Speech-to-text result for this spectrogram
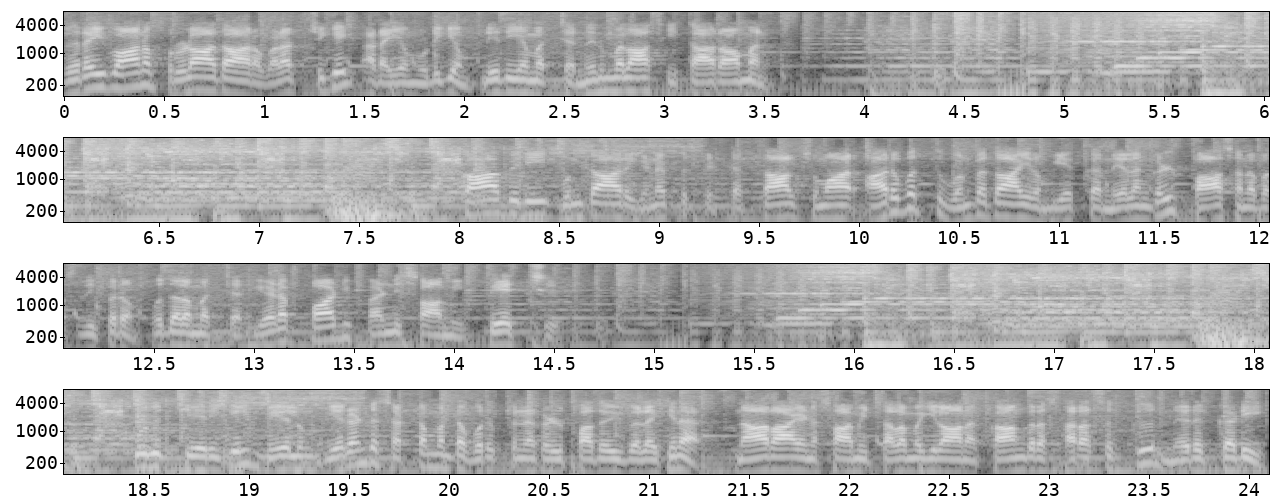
விரைவான பொருளாதார வளர்ச்சியை அடைய முடியும். நிதியமைச்சர் நிர்மலா சீதாராமன். காவிரி குண்டாறு இணைப்பு திட்டத்தால் சுமார் அறுபத்தி ஒன்பதாயிரம் ஏக்கர் நிலங்கள் பாசன வசதி பெறும். முதலமைச்சர் எடப்பாடி பழனிசாமி பேச்சு. புதுச்சேரியில் மேலும் இரண்டு சட்டமன்ற உறுப்பினர்கள் பதவி விலகினர். நாராயணசாமி தலைமையிலான காங்கிரஸ் அரசுக்கு நெருக்கடி.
